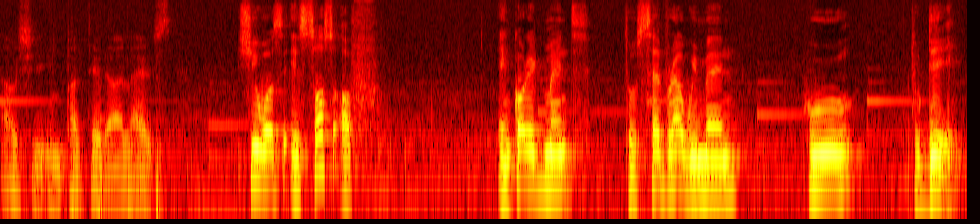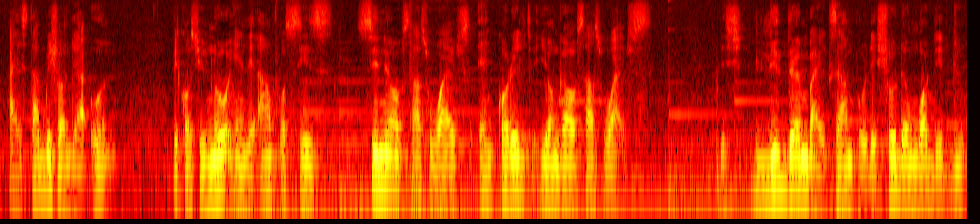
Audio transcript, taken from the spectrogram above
how she impacted our lives. She was a source of encouragement to several women who today are established on their own. Because you know, in the armed forces, senior officers' wives encourage younger officers' wives. They lead them by example, they show them what they do.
